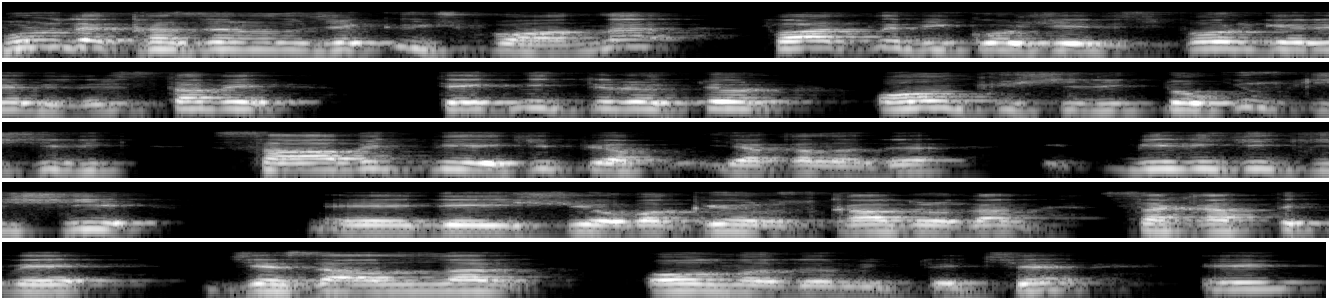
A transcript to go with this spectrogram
burada kazanılacak 3 puanla farklı bir Kocaeli Spor görebiliriz. Tabii teknik direktör 10 kişilik, 9 kişilik sabit bir ekip yap- yakaladı. Bir iki kişi e, değişiyor bakıyoruz kadrodan sakatlık ve cezalılar olmadığı müddetçe. E,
